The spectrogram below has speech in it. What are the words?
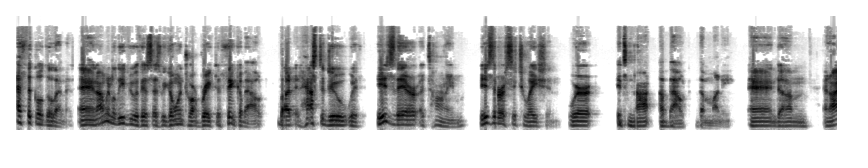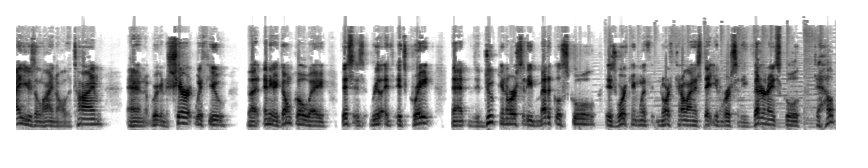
ethical dilemmas. And I'm going to leave you with this as we go into our break to think about, but it has to do with is there a time, is there a situation where it's not about the money? And, um, and I use a line all the time and we're going to share it with you. But anyway, don't go away. This is real. It's great that the Duke University Medical School is working with North Carolina State University Veterinary School to help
